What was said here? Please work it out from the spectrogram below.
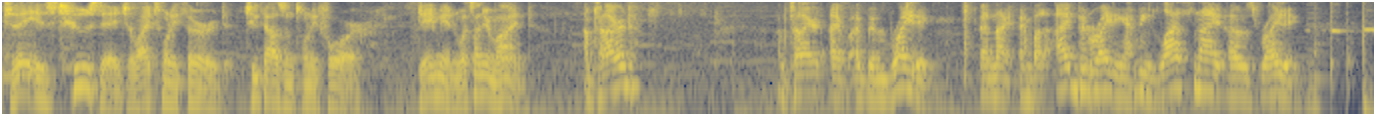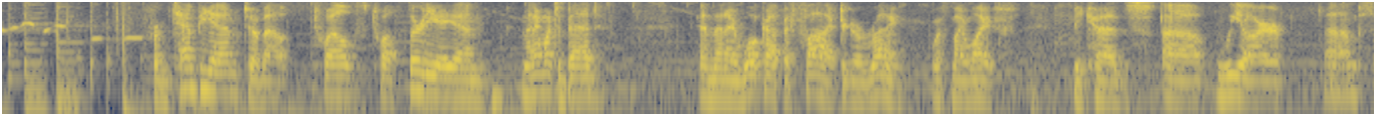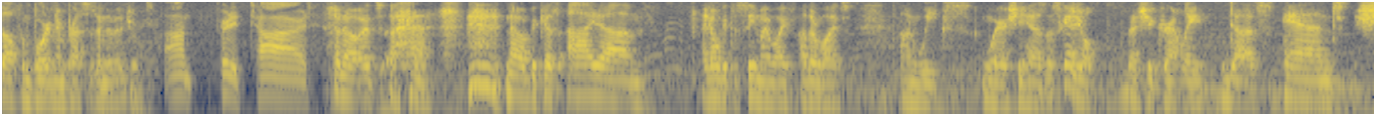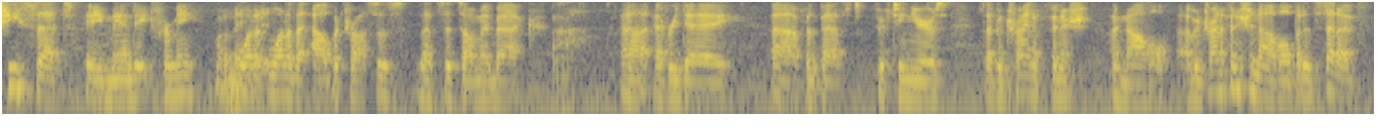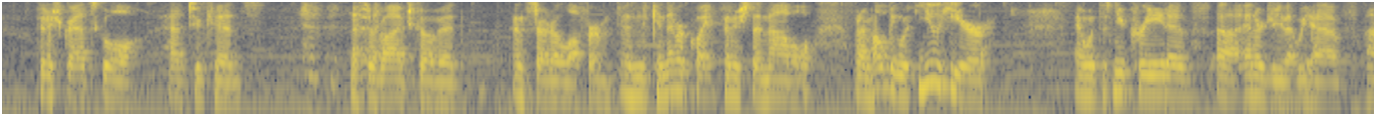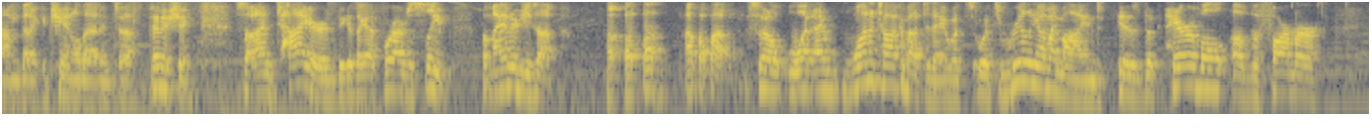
Today is Tuesday, July 23rd, 2024. Damjan, what's on your mind? I'm tired. I'm tired. I've, I've been writing at night. And but I've been writing, I mean, last night I was writing from 10 p.m. to about 12, 12.30 a.m. And then I went to bed. And then I woke up at 5 to go running with my wife because uh, we are um, self-important, impressive individuals. I'm pretty tired. But no, it's no because I um, I don't get to see my wife otherwise on weeks where she has the schedule that she currently does, and she set a mandate for me. What a mandate? One, of- one of the albatrosses that sits on my back uh, every day uh, for the past 15 years. So I've been trying to finish a novel. I've been trying to finish a novel, but instead I've finished grad school, had two kids, survived COVID, and started a law firm, and can never quite finish the novel. But I'm hoping with you here and with this new creative uh, energy that we have, um, that I can channel that into finishing. So I'm tired because I got four hours of sleep, but my energy's up Up, up, up. up, up, up. So what I want to talk about today, what's what's really on my mind, is the parable of the farmer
